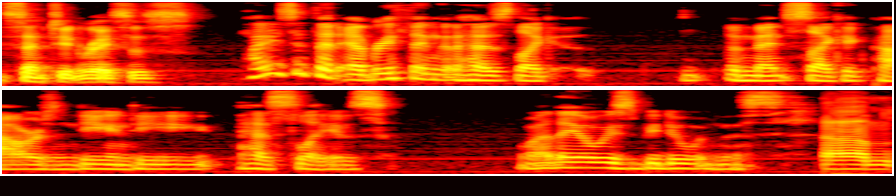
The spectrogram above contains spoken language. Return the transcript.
sentient races. Why is it that everything that has like immense psychic powers in D and D has slaves? Why they always be doing this? Um,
